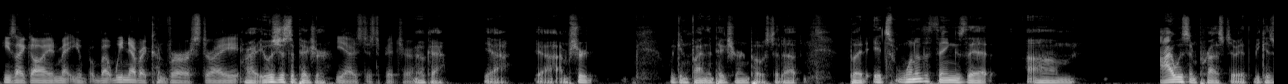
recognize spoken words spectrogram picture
He's like, "Oh, I had met you," but we never conversed, right? Right. It was just a picture. Yeah, it was just a picture. Okay. Yeah. Yeah. I'm sure we can find the picture and post it up. But it's one of the things that um, I was impressed with because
